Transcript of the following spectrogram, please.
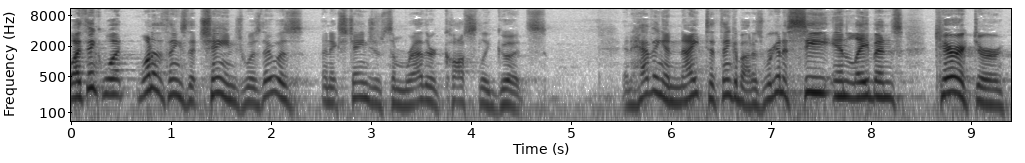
Well, I think what one of the things that changed was there was an exchange of some rather costly goods. And having a night to think about, as we're going to see in Laban's character,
